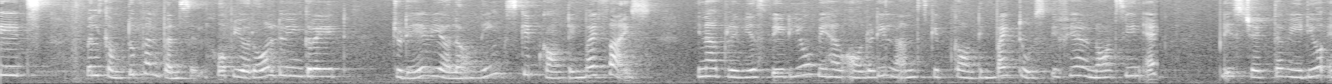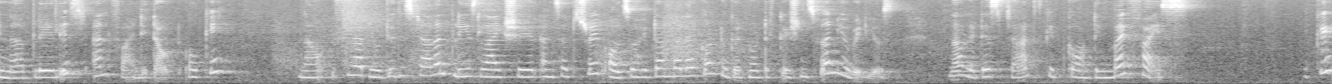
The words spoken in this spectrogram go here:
kids, welcome to Pen Pencil. Hope you are all doing great. Today we are learning skip counting by fives. In our previous video we have already learned skip counting by twos. If you have not seen it, please check the video in our playlist and find it out. Okay? Now if you are new to this channel, please like, share and subscribe. Also hit on bell icon to get notifications for new videos. Now let us start skip counting by fives. Okay?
